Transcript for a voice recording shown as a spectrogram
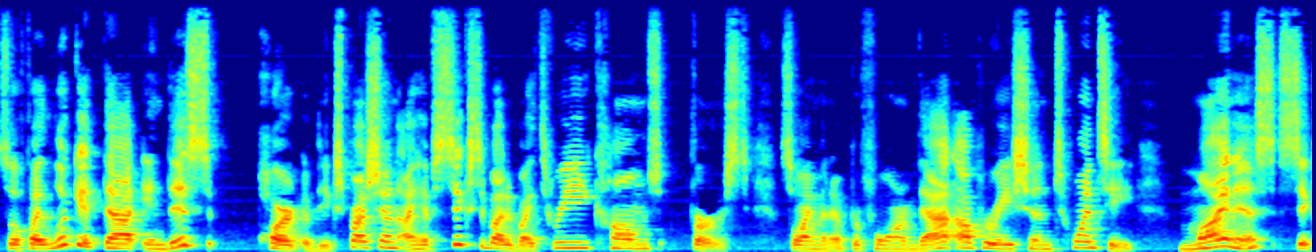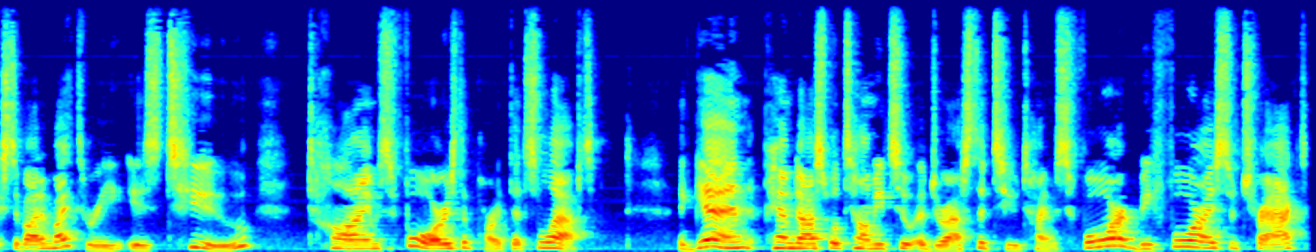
So if I look at that in this part of the expression, I have 6 divided by 3 comes first. So I'm going to perform that operation 20 minus 6 divided by 3 is 2 times 4 is the part that's left. Again, PEMDAS will tell me to address the 2 times 4 before I subtract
